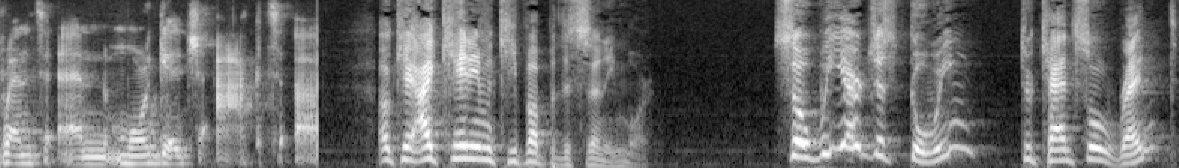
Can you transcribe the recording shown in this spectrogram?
rent and mortgage act. Uh. okay, I can't even keep up with this anymore. So we are just going to cancel rent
